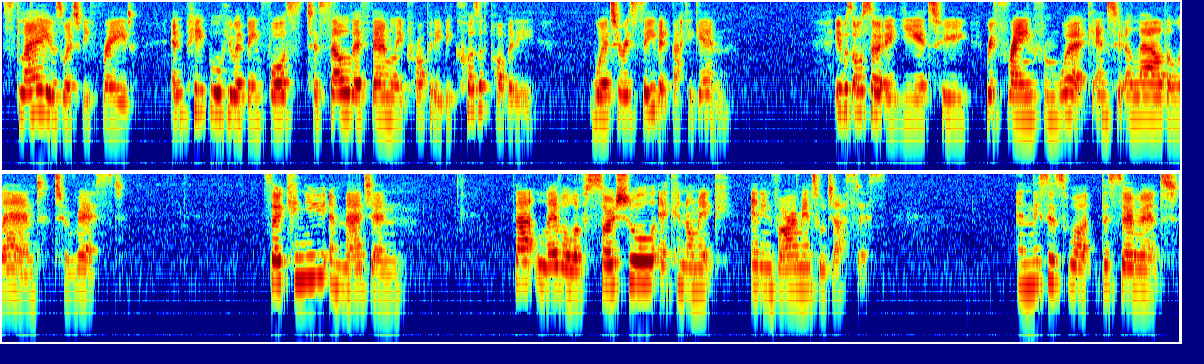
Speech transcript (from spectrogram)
slaves were to be freed, and people who had been forced to sell their family property because of poverty were to receive it back again. It was also a year to refrain from work and to allow the land to rest. So, can you imagine that level of social, economic, and environmental justice? And this is what the servant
